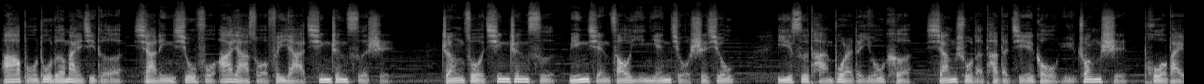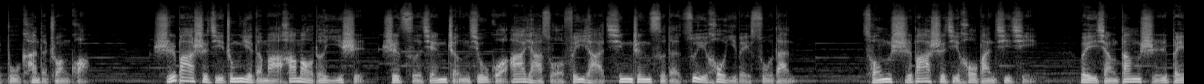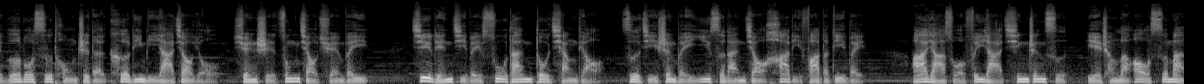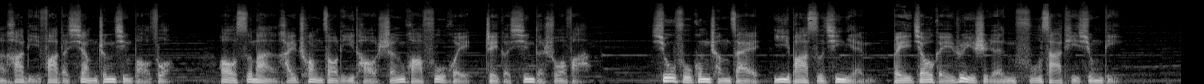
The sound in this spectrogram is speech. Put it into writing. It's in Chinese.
阿卜杜勒麦吉德下令修复阿亚索菲亚清真寺时。整座清真寺明显早已年久失修。伊斯坦布尔的游客详述了它的结构与装饰破败不堪的状况。18世纪中叶的马哈茂德一世是此前整修过阿亚索菲亚清真寺的最后一位苏丹。从18世纪后半期起，为向当时被俄罗斯统治的克里米亚教友宣示宗教权威，接连几位苏丹都强调自己身为伊斯兰教哈里发的地位。阿亚索菲亚清真寺也成了奥斯曼哈里发的象征性宝座。奥斯曼还创造了一套神话附会这个新的说法。修复工程在1847年被交给瑞士人福萨提兄弟。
